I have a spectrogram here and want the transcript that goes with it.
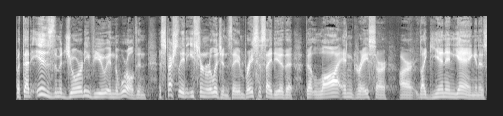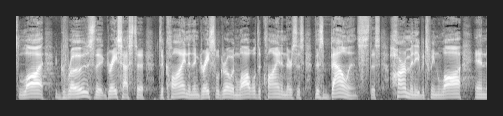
But that is the majority view in the world, and especially in Eastern religions. They embrace this idea that, that law and grace are, are like yin and yang, and as law grows, that grace has to decline, and then grace will grow and law will decline, and there's this, this balance, this harmony between law and,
